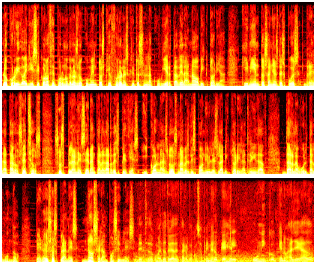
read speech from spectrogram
Lo ocurrido allí se conoce por uno de los documentos que fueron escritos en la cubierta de la nao Victoria. 500 años después relata los hechos. Sus planes eran cargar de especias y con las dos naves disponibles, la Victoria y la Trinidad, dar la vuelta al mundo. Pero esos planes no serán posibles. De este documento te voy a destacar dos cosas. Primero, que es el único que nos ha llegado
